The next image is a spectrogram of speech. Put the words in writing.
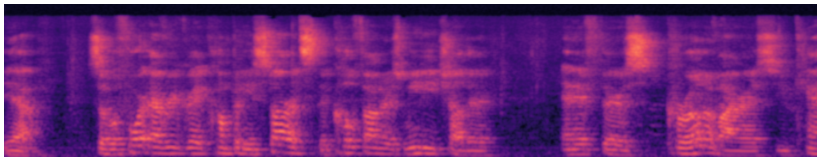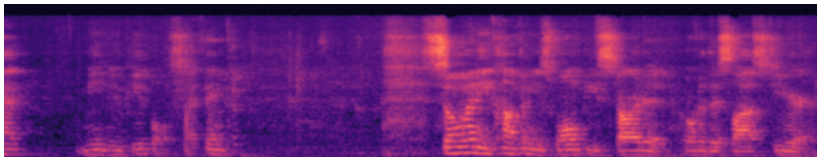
yeah. So before every great company starts, the co-founders meet each other, and if there's coronavirus, you can't meet new people. So I think so many companies won't be started over this last year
